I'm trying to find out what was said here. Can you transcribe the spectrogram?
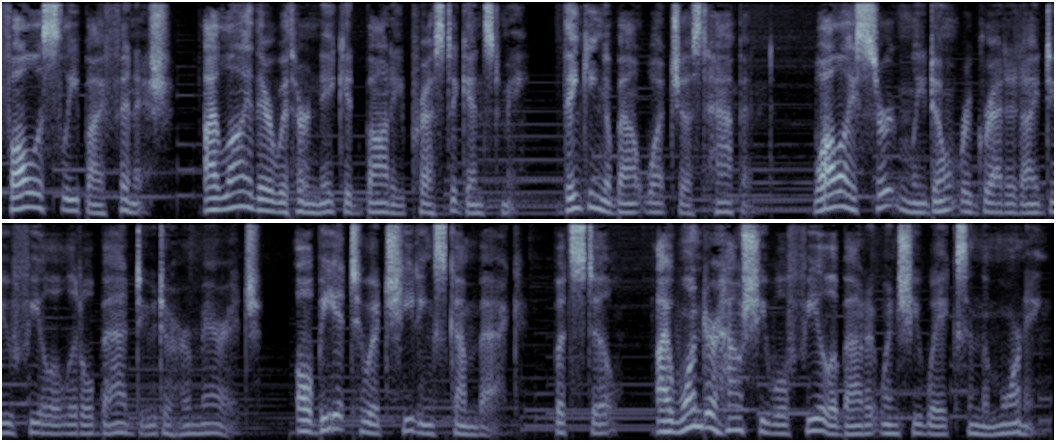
Fall asleep, I finish. I lie there with her naked body pressed against me, thinking about what just happened. While I certainly don't regret it, I do feel a little bad due to her marriage, albeit to a cheating scumbag, but still. I wonder how she will feel about it when she wakes in the morning.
